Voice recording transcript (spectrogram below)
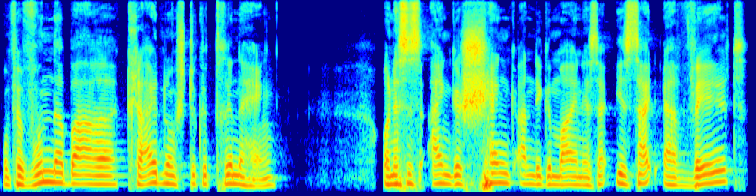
und für wunderbare Kleidungsstücke drin hängen. Und es ist ein Geschenk an die Gemeinde. Ihr seid erwählt,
